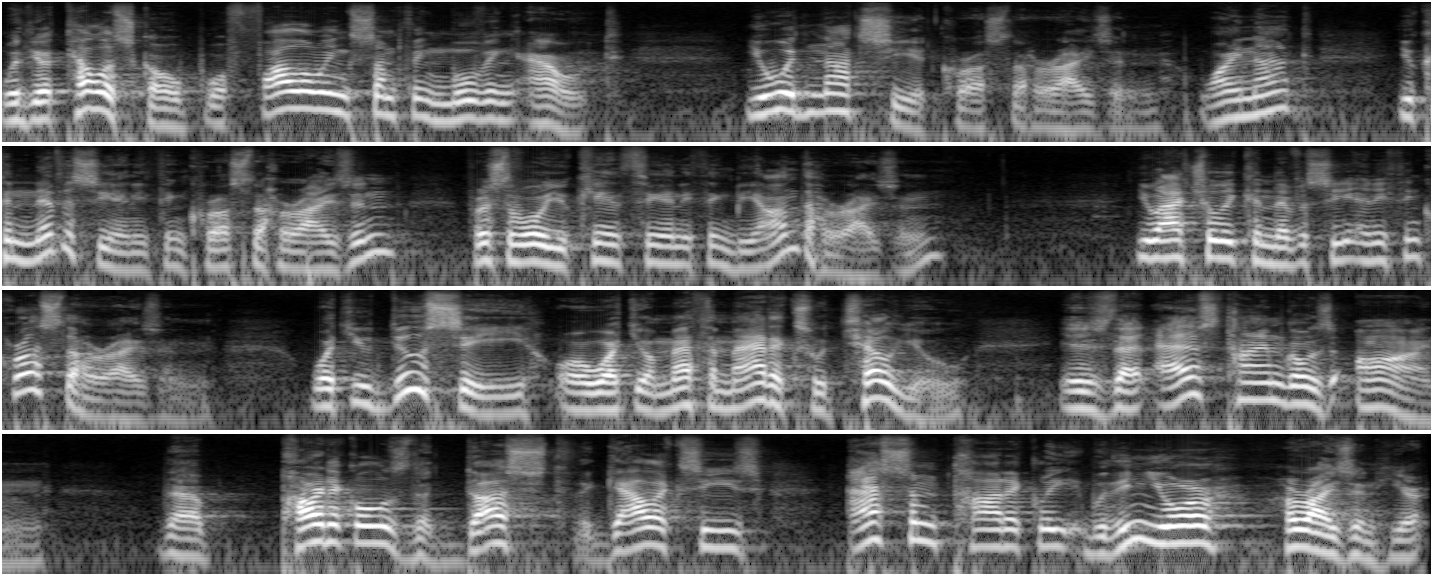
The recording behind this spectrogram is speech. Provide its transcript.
with your telescope, were following something moving out, you would not see it cross the horizon. Why not? You can never see anything cross the horizon. First of all, you can't see anything beyond the horizon. You actually can never see anything cross the horizon. What you do see, or what your mathematics would tell you, is that as time goes on, the particles, the dust, the galaxies, asymptotically, within your horizon here,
